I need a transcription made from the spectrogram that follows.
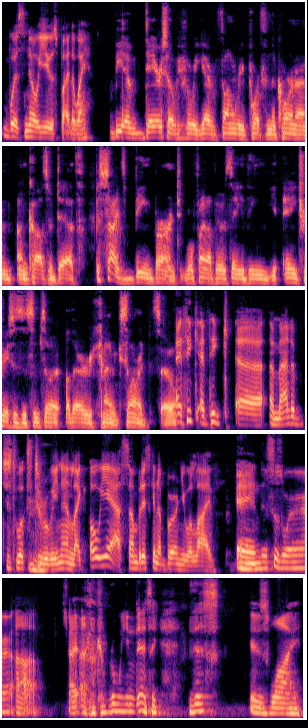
was no use, by the way. Be a day or so before we get a final report from the coroner on, on cause of death. Besides being burned, we'll find out if there was anything, any traces of some sort of other kind of accelerant. So I think I think uh, Amanda just looks to Rowena and like, oh yeah, somebody's gonna burn you alive. And this is where uh, I, I look at Rowena and say, "This is why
